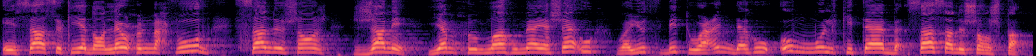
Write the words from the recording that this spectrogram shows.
Et ça, ce qui est dans l'Awh al-Mahfouz, ça ne change jamais. Yamhullahu ma wa yuthbit wa ummul kitab. Ça, ça ne change pas.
